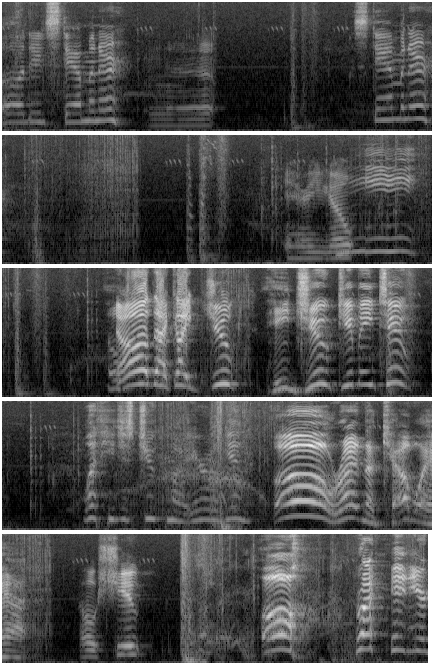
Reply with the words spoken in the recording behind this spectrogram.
oh, dude, stamina. Uh, Stamina. there you go. Eh. Oh, that guy juked. He juked you, me too. What? He just juked my arrow again. Oh, right in the cowboy hat. Oh shoot. Oh, right in your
